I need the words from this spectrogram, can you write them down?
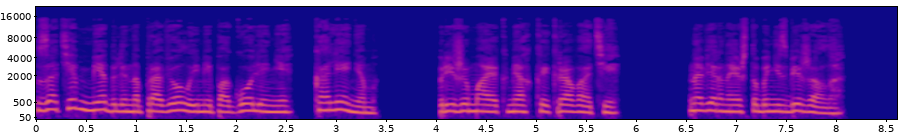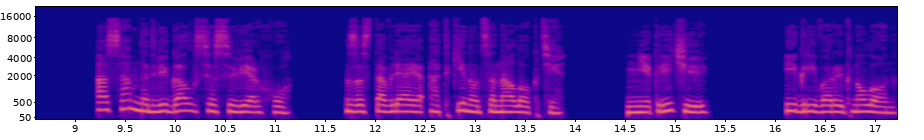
затем медленно провел ими по голени, коленям, прижимая к мягкой кровати. Наверное, чтобы не сбежала. А сам надвигался сверху, заставляя откинуться на локти. «Не кричи!» — игриво рыкнул он.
